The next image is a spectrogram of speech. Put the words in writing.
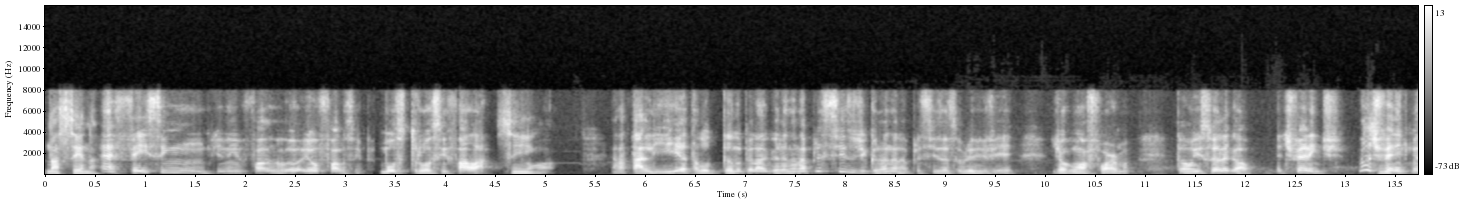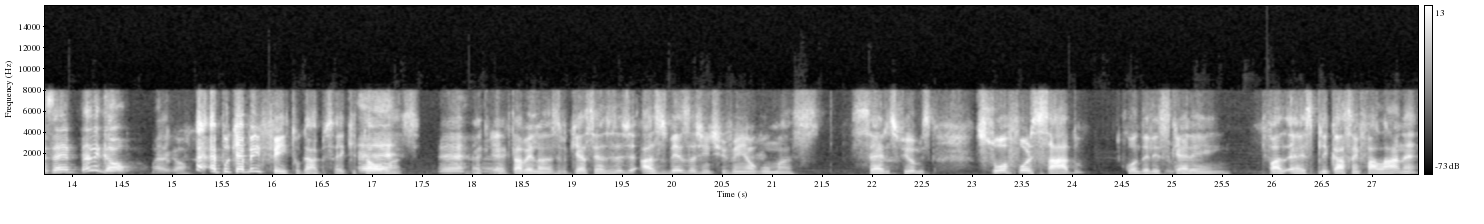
Na cena. É, fez sem. Que nem eu, falo, eu, eu falo sempre. Mostrou sem falar. Sim. Então, ó, ela tá ali, ela tá lutando pela grana, ela precisa de grana, ela precisa sobreviver de alguma forma. Então isso é legal. É diferente. Não é Sim. diferente, mas é, é legal. É legal. É, é porque é bem feito, Gabs. Aí que tá É, o lance. É, É, é que tá bem lance, porque assim, às vezes, às vezes a gente vê em algumas séries, filmes, soa forçado quando eles Uhum. querem é, explicar sem falar, né?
